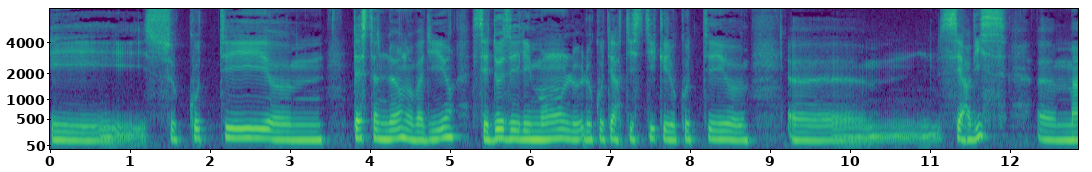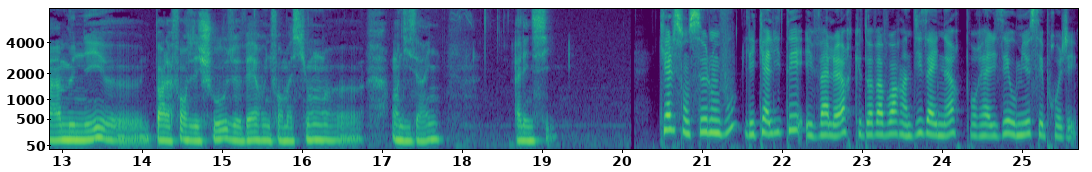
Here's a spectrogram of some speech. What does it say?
Et ce côté euh, test and learn, on va dire, ces deux éléments, le, côté artistique et le côté euh, service, m'a amené par la force des choses vers une formation en design à l'ENSI. Quelles sont selon vous les qualités et valeurs que doivent avoir un designer pour réaliser au mieux ses projets?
